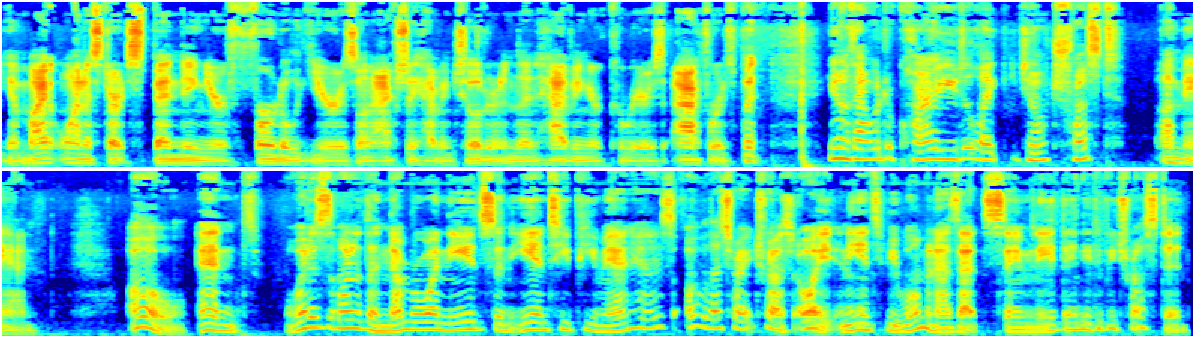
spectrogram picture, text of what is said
you might want to start spending your fertile years on actually having children and then having your careers afterwards. But, you know, that would require you to, like, you know, trust a man. Oh, and what is one of the number one needs an ENTP man has? Oh, that's right, trust. Oh, wait, an ENTP woman has that same need. They need to be trusted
